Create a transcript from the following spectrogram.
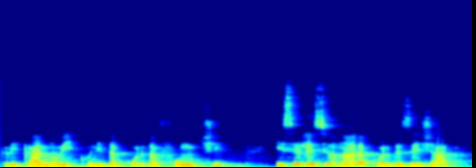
clicar no ícone da cor da fonte e selecionar a cor desejada.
